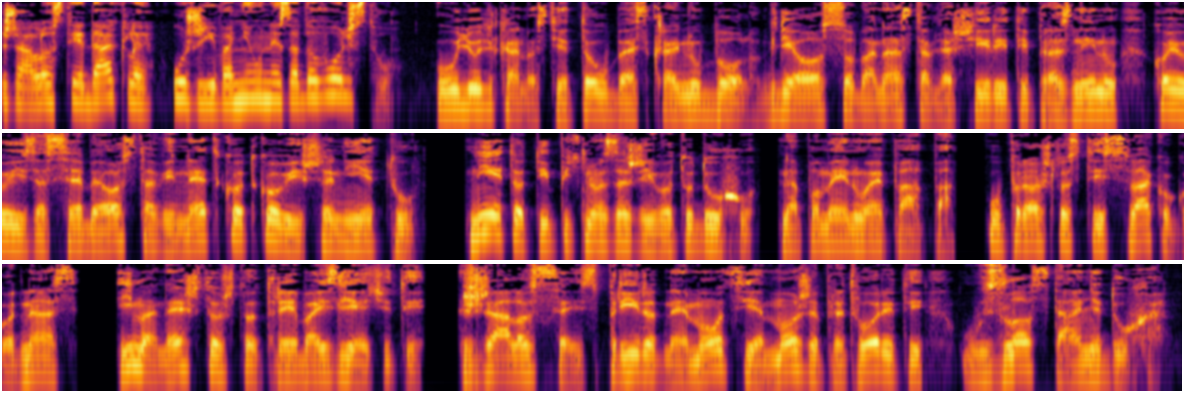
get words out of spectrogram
Žalost je dakle uživanje u nezadovoljstvu. Uljuljkanost je to u beskrajnu bol, gdje osoba nastavlja širiti prazninu koju iza sebe ostavi netko tko više nije tu. Nije to tipično za život u duhu, napomenuo je papa. U prošlosti svakog od nas ima nešto što treba izliječiti. Žalost se iz prirodne emocije može pretvoriti u zlo stanje duha.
